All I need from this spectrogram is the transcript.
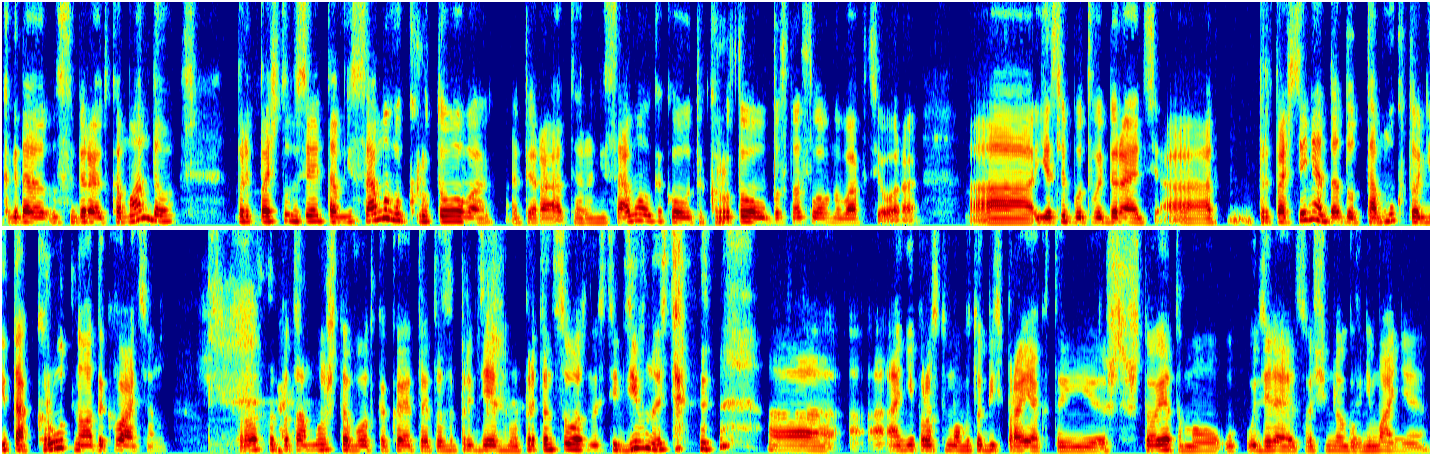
когда собирают команду, предпочтут взять там не самого крутого оператора, не самого какого-то крутого баснословного актера, а, если будут выбирать, а, предпочтение дадут тому, кто не так крут, но адекватен. Просто потому что вот какая-то это запредельная претенциозность и дивность, а, они просто могут убить проект, и что этому уделяется очень много внимания.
